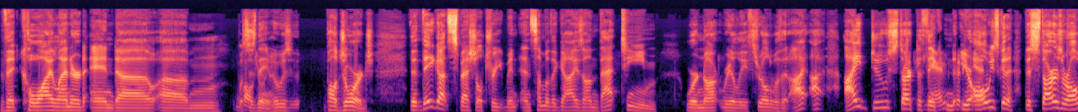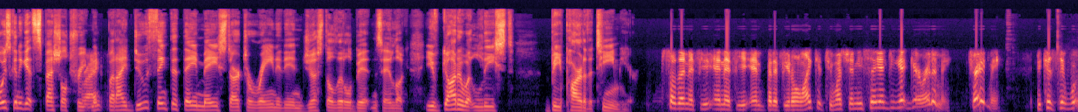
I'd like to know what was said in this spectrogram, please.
that Kawhi Leonard and uh, um, what's Paul his name, George. who was Paul George, that they got special treatment, and some of the guys on that team were not really thrilled with it. I I, I do start But to think again- but you're again- always gonna the stars are always gonna get special treatment, Right. but I do think that they may start to rein it in just a little bit and say, look, you've got to at least be part of the team here. So then, if you and if you and but if you don't like it too much, then you say you get get rid of me, trade me, because they were,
